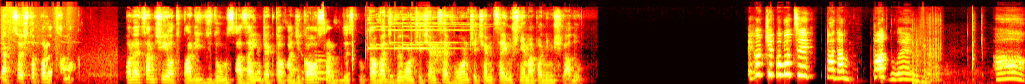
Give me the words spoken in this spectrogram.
Jak coś, to polecam, polecam ci odpalić Doomsa, zainjektować go, self-destruktować, wyłączyć MC, włączyć MC, już nie ma po nim śladu. Ej, chodźcie, pomocy! Padam. Padłem. O,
